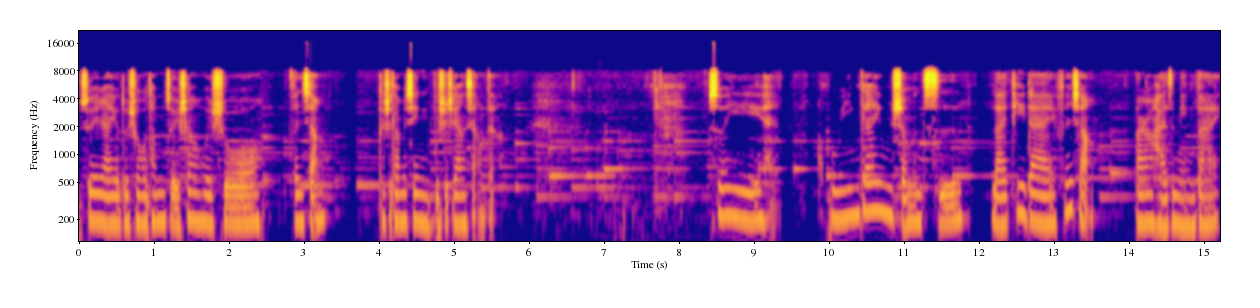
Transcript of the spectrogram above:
虽然有的时候他们嘴上会说分享，可是他们心里不是这样想的。所以，我们应该用什么词来替代分享，而让孩子明白，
